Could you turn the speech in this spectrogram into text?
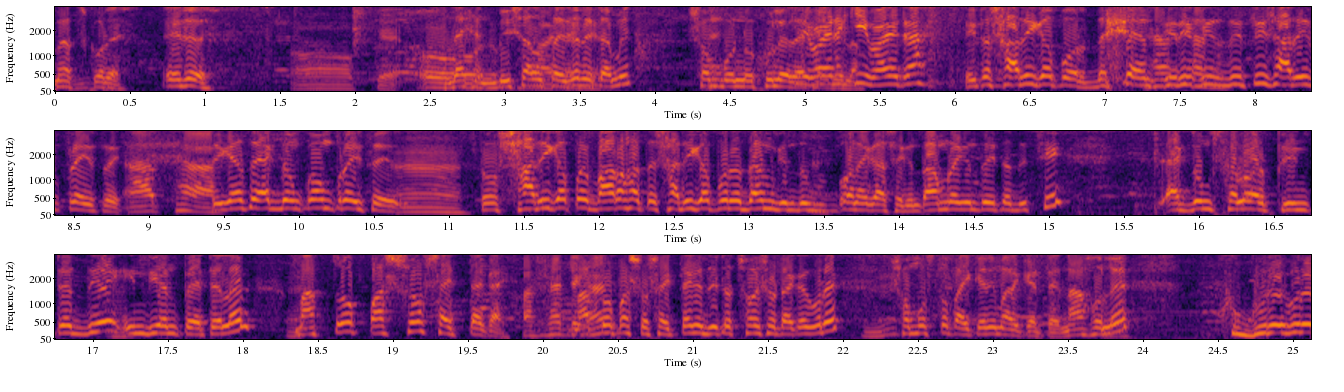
ম্যাচ করে। এই যে ওকে ও দেখেন বিশাল সাইজের এটা আমি সম্পূর্ণ খুলে এটা কি ভাই এটা? এটা শাড়ি কাপড় দেখেন থ্রি আচ্ছা, পিস আচ্ছা। দিচ্ছি শাড়ির প্রাইসে আচ্ছা। ঠিক আছে একদম কম প্রাইসে হ্যাঁ। তো শাড়ি কাপড় বারো হাতে শাড়ি কাপড়ের দাম কিন্তু অনেক আসে। কিন্তু আমরা কিন্তু এটা দিচ্ছি একদম সালোয়ার প্রিন্টেড দিয়ে ইন্ডিয়ান প্যাটেলের মাত্র পাঁচশো ষাট টাকায়। মাত্র পাঁচশো ষাট টাকা যেটা ছয়শো টাকা করে সমস্ত পাইকারি মার্কেটে না হলে ঘুরে ঘুরে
